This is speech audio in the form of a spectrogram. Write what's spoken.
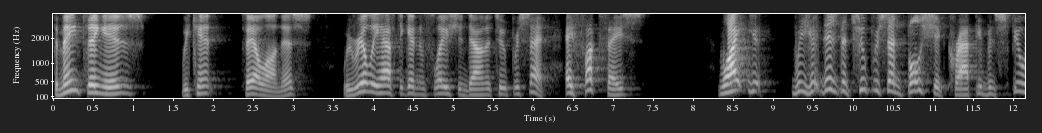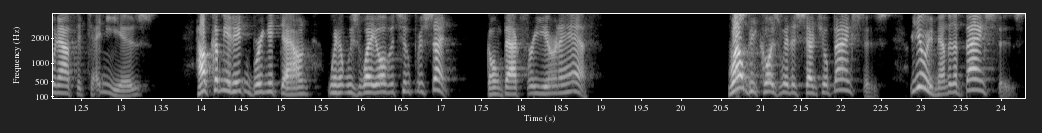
The main thing is we can't fail on this. We really have to get inflation down to 2%. Hey, fuckface, why you, we, this is the 2% bullshit crap you've been spewing out for 10 years. How come you didn't bring it down when it was way over 2%, going back for a year and a half? Well, because we're the central banksters. You remember the banksters,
